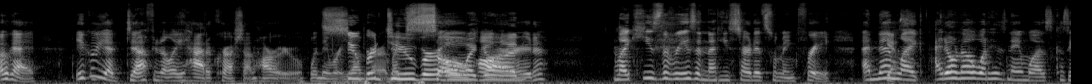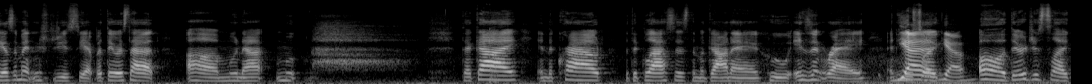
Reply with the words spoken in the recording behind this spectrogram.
okay. Ikuya definitely had a crush on Haru when they were Super younger. Like, duper, so oh my God. hard. Like he's the reason that he started swimming free. And then Yes. like I don't know what his name was because he hasn't been introduced yet. But there was that uh, Muna, Mu, that guy in the crowd with the glasses, the Megane, who isn't Rei, and he's Yeah, like, yeah. oh, they're just like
